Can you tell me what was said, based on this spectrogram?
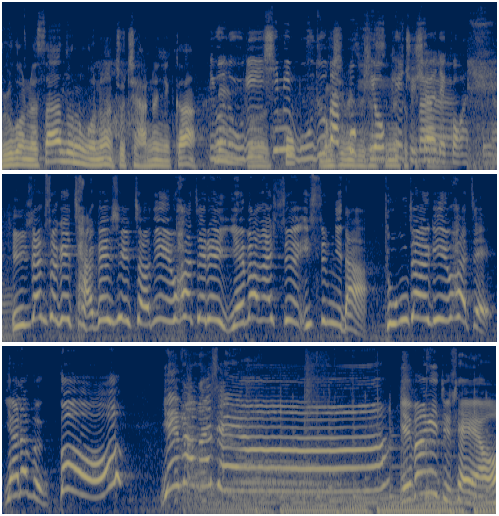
물건을 쌓아두는 거는 좋지 않으니까 이거는 네. 우리 그 시민 꼭 모두가 명심해 꼭 기억해 좋겠습니다. 주셔야 될 것 같아요. 일상 속의 작은 실천이 화재를 예방할 수 있습니다. 동절기 화재 여러분 꼭. 예방해 주세요.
